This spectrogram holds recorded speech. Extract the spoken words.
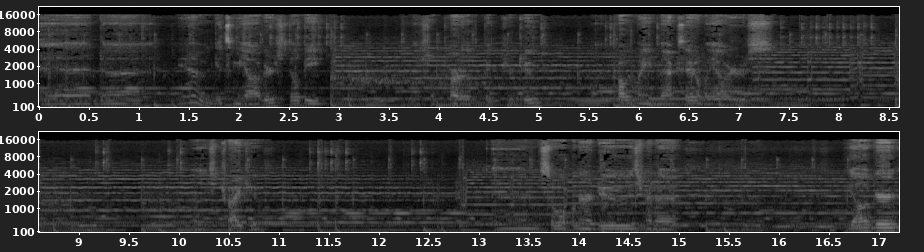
And uh, yeah, we can get some Jagers. They'll be actual part of the picture too. Probably might max out on my Jagers. At least try to. And so what we're gonna do is we're gonna Yager,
